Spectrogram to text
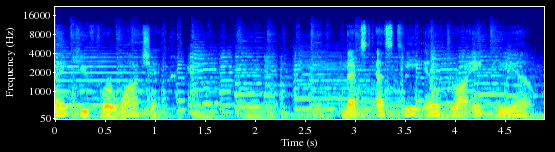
Thank you for watching. Next STL Draw 8 p.m.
